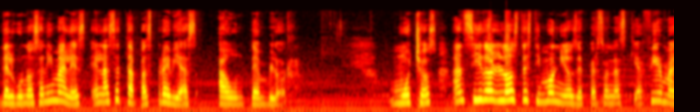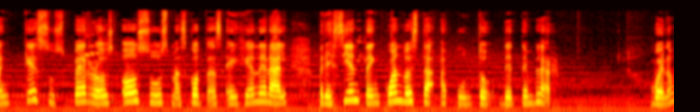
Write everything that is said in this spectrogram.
de algunos animales en las etapas previas a un temblor. Muchos han sido los testimonios de personas que afirman que sus perros o sus mascotas en general presienten cuando está a punto de temblar. Bueno,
